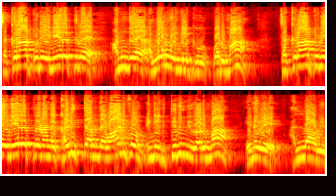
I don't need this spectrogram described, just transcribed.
சக்கராத்துடைய நேரத்துல அந்த லவ் எங்களுக்கு வருமா? சக்கராத்துடைய நேரத்துல நாங்க கழித்த அந்த வாலிபம் எங்களுக்கு திரும்பி வருமா? எனவே அல்லாவை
